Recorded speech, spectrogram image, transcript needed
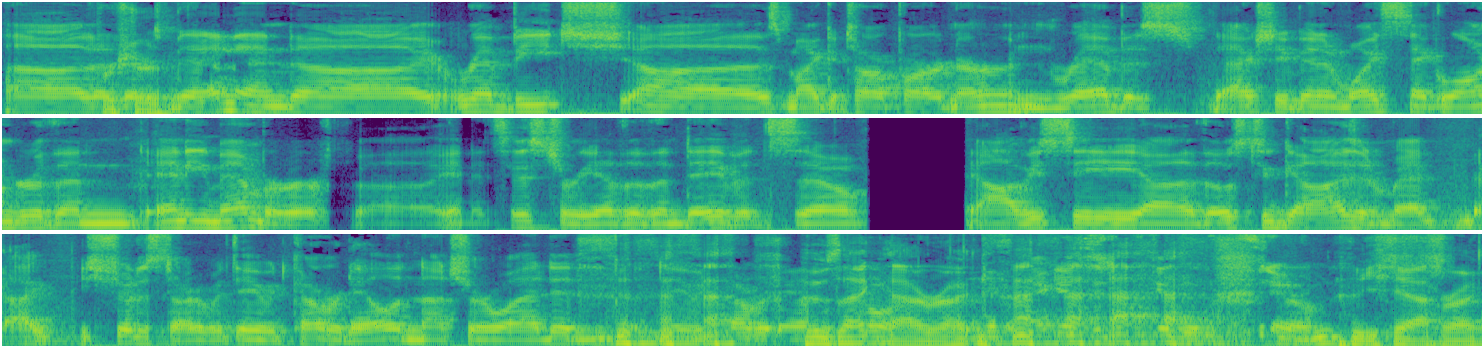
uh, that For there's sure. been. And uh, Reb Beach uh, is my guitar partner, and Reb has actually been in Whitesnake longer than any member uh, in its history, other than David. So obviously, uh, those two guys, and I, I should have started with David Coverdale, and not sure why I didn't. David Coverdale. Who's that guy, right? I guess it's assumed. yeah, right.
